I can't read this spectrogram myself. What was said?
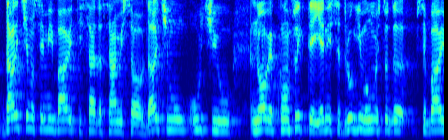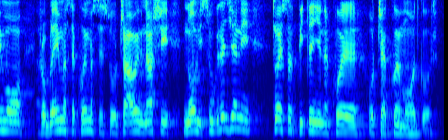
Da li ćemo se mi baviti sada sami sa ovom? Da li ćemo ući u nove konflikte jedni sa drugima umesto da se bavimo problemima sa kojima se suočavaju naši novi sugrađani? To je sad pitanje na koje očekujemo odgovor.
